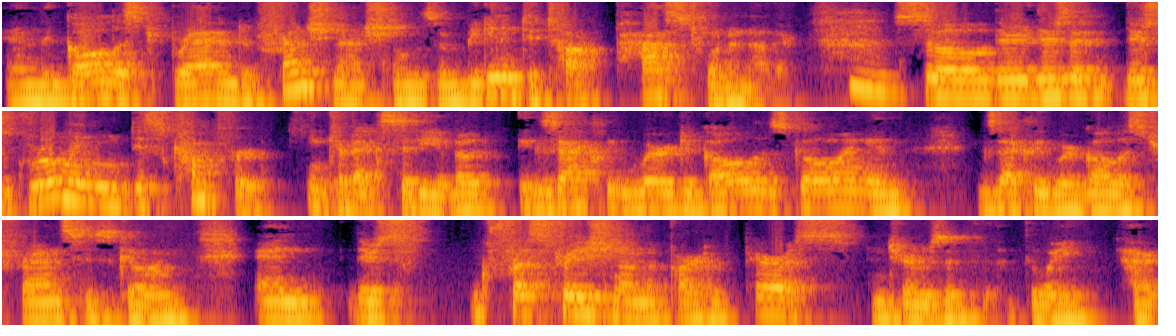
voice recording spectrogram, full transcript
and the Gaullist brand of French nationalism beginning to talk past one another. Hmm. So there, there's a there's growing discomfort in Quebec City about exactly where de Gaulle is going and exactly where Gaullist France is going, and there's frustration on the part of Paris in terms of the way uh,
